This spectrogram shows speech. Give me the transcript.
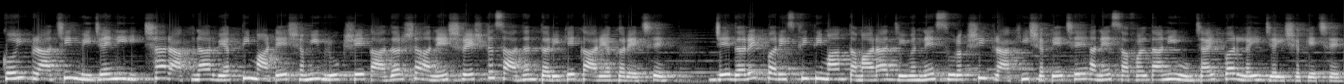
કોઈ પ્રાચીન વિજયની ઈચ્છા રાખનાર વ્યક્તિ માટે શમી વૃક્ષ એક આદર્શ અને શ્રેષ્ઠ સાધન તરીકે કાર્ય કરે છે જે દરેક પરિસ્થિતિમાં તમારા જીવનને સુરક્ષિત રાખી શકે છે અને સફળતાની ઊંચાઈ પર લઈ જઈ શકે છે.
